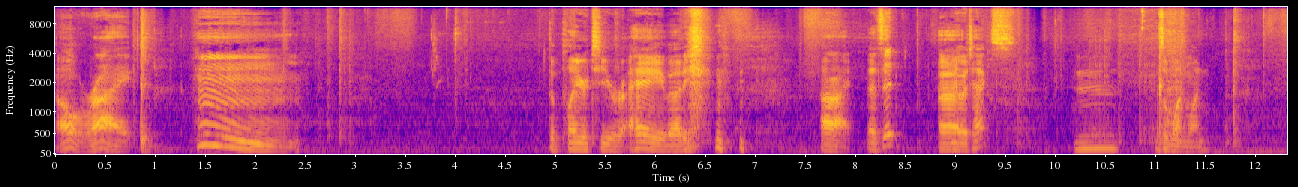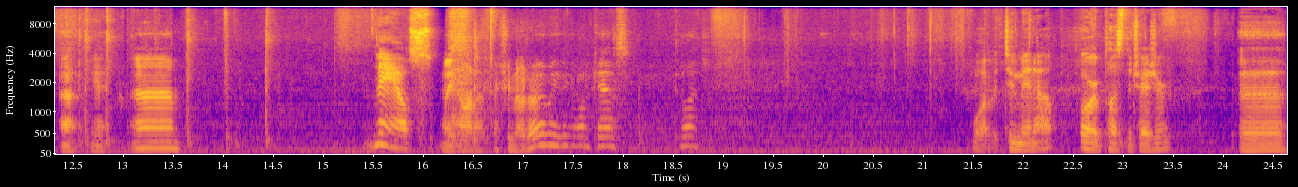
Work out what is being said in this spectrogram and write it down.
All right. Hmm. The player to your right. Hey, buddy. All right, that's it. Uh, no attacks. Mm, It's a one-one. uh, yeah. Um. Now. Wait, hold on. Actually, no. Do I have anything I want to cast? Do I? What? With two men up, or plus the treasure? Uh.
